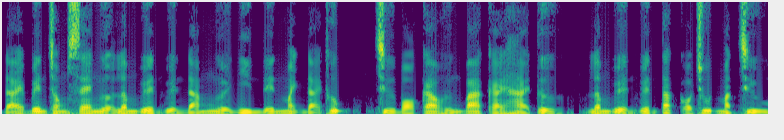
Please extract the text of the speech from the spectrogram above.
Đãi bên trong xe ngựa Lâm Uyển Uyển đám người nhìn đến mạnh đại thúc, trừ bỏ cao hứng ba cái hài tử, Lâm Uyển Uyển tắc có chút mặt trừ,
